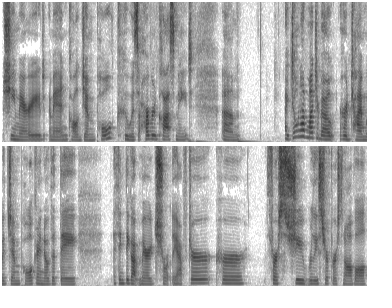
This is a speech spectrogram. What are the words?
she married a man called Jim Polk, who was a Harvard classmate. Um, I don't have much about her time with Jim Polk. I know that they, I think they got married shortly after her first. She released her first novel,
